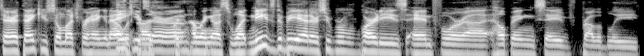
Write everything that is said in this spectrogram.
Tara, thank you so much for hanging out Thank with you, us, Tara. for telling us what needs to be at our Super Bowl parties, and for uh, helping save probably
